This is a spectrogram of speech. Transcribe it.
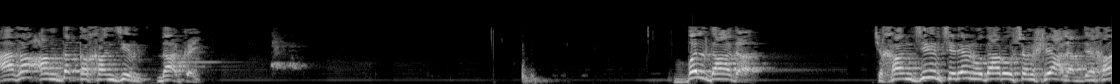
هغه هم دغه خنزیر دا کوي بل دا ده چې خنزیر چې نو دا روشن خیال اب دیخه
